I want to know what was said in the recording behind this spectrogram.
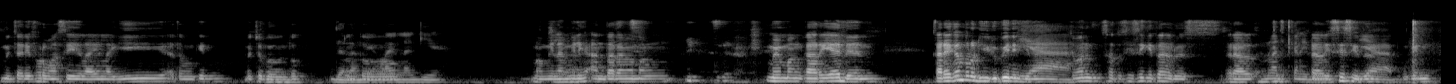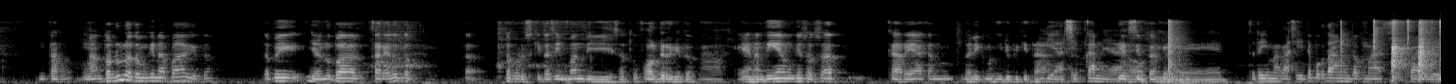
mencari formasi lain lagi atau mungkin mencoba untuk Jalan untuk yang lain lagi ya. memilah-milih antara memang memang karya dan karya kan perlu dihidupin nih. Iya. Cuman satu sisi kita harus real, Melanjutkan hidup. realistis gitu. Iya. Mungkin entah ngantor dulu atau mungkin apa gitu. Tapi jangan lupa karya itu tetap eh, tetap harus kita simpan di satu folder gitu. Oke. Yang nantinya mungkin suatu saat karya akan balik menghidupi kita. Diarsipkan ya. Diarsipkan. Oke. Terima kasih tepuk tangan untuk Mas Faiz.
